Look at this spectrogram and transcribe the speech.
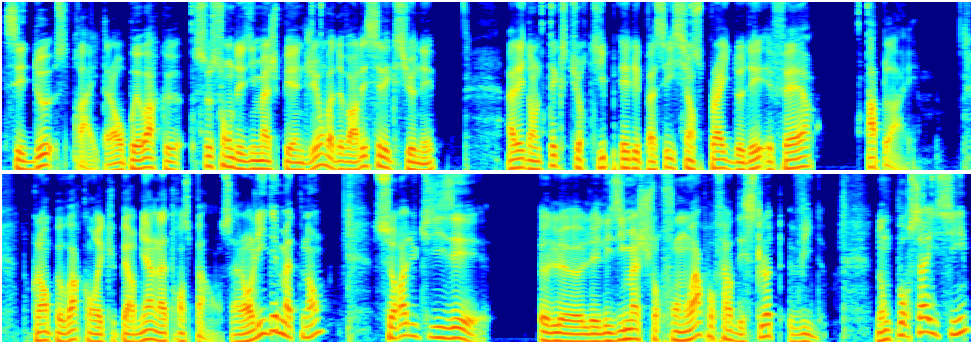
ces deux sprites. Alors vous pouvez voir que ce sont des images PNG. On va devoir les sélectionner, aller dans le texture type et les passer ici en sprite 2D et faire apply. Donc là on peut voir qu'on récupère bien la transparence. Alors l'idée maintenant, sera d'utiliser euh, les, images sur fond noir pour faire des slots vides. Donc pour ça ici,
